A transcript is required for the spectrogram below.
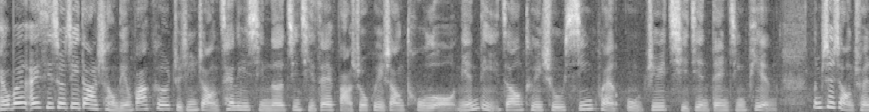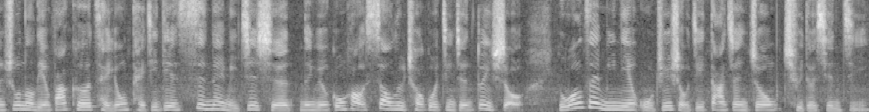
台湾 IC 设计大厂联发科执行长蔡立行呢，近期在法说会上透露，年底将推出新款五 G 旗舰单晶片。那么市场传出呢，联发科采用台积电四纳米制程，能源功耗效率超过竞争对手，有望在明年五 G 手机大战中取得先机。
